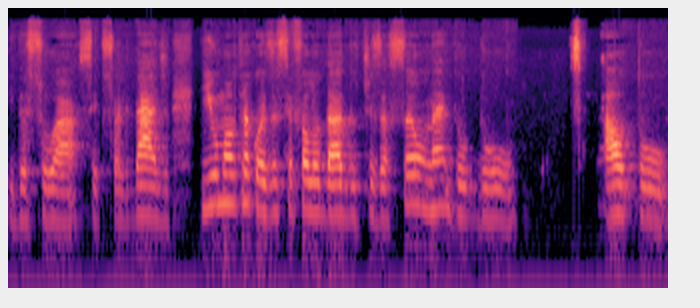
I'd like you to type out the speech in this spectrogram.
e da sua sexualidade. E uma outra coisa, você falou da adultização, né, do, do auto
